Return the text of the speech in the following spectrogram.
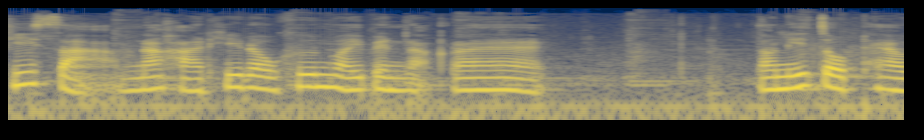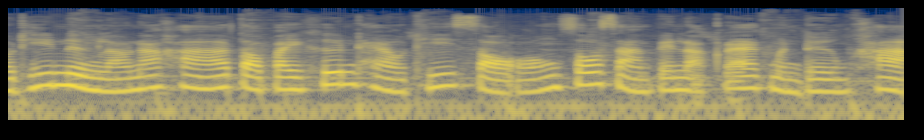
ที่ 3 นะคะ ที่เราขึ้นไว้เป็นหลักแรก ตอนนี้จบแถวที่ 1 แล้วนะคะ ต่อไปขึ้นแถวที่ 2 โซ่ 3 เป็นหลักแรกเหมือนเดิมค่ะ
